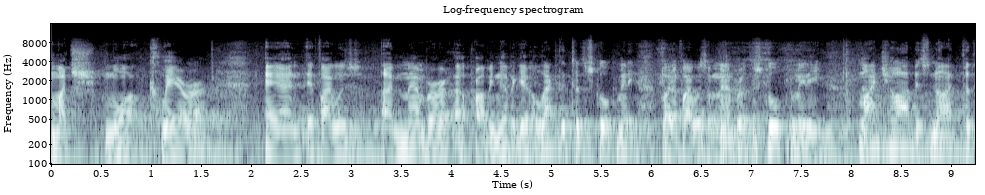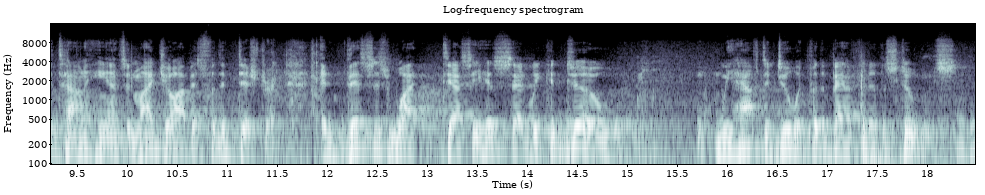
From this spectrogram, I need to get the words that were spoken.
much more clearer. And if I was a member, I'll probably never get elected to the school committee, but if I was a member of the school committee, my job is not for the town of Hanson, my job is for the district. And this is what DESE has said we could do we have to do it for the benefit of the students. Mm-hmm.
